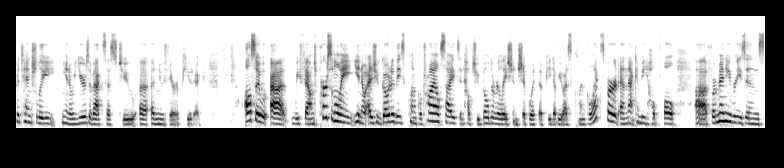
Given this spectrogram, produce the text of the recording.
potentially, you know, years of access to a, a new therapeutic also uh, we found personally you know as you go to these clinical trial sites it helps you build a relationship with a pws clinical expert and that can be helpful uh, for many reasons.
